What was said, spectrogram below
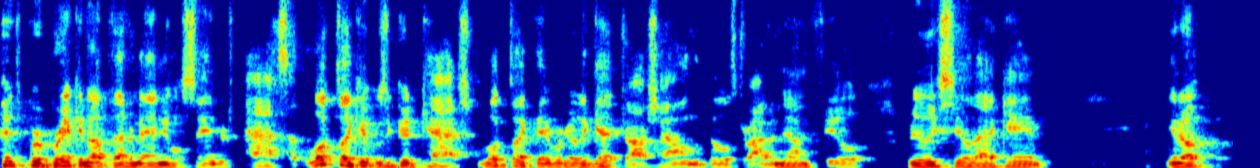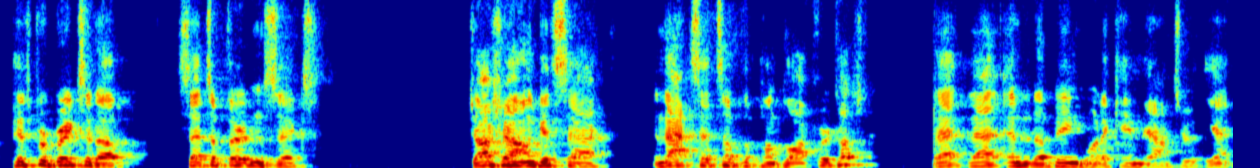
Pittsburgh breaking up that Emmanuel Sanders pass. It looked like it was a good catch. It looked like they were going to get Josh Allen, the Bills driving down the field, really seal that game. You know, Pittsburgh breaks it up, sets up third and six. Josh Allen gets sacked, and that sets up the punt block for a touchdown. That that ended up being what it came down to at the end.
